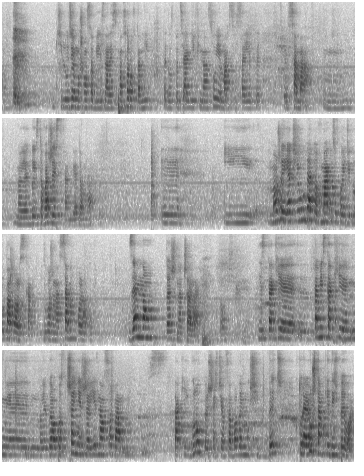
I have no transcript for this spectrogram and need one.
ci ludzie muszą sobie znaleźć sponsorów, tam nikt tego specjalnie nie finansuje. Mars Society sama, mm, no jakby jest towarzystwem, wiadomo. Y, I może jak się uda, to w marcu pojedzie grupa polska, złożona z samych Polaków. Ze mną też na czele. Jest takie, y, tam jest takie y, jakby obostrzenie, że jedna osoba z takiej grupy sześcioosobowej musi być, która już tam kiedyś była.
